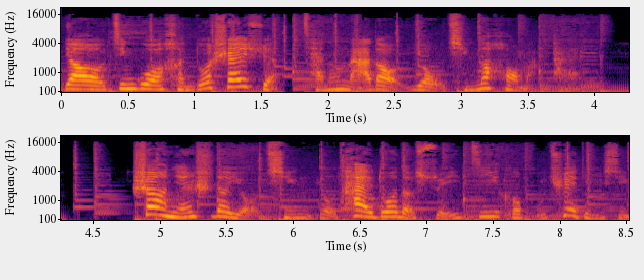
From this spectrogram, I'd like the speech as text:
要经过很多筛选才能拿到友情的号码牌。少年时的友情有太多的随机和不确定性，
